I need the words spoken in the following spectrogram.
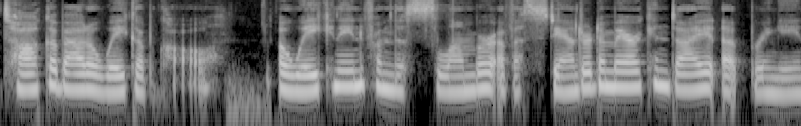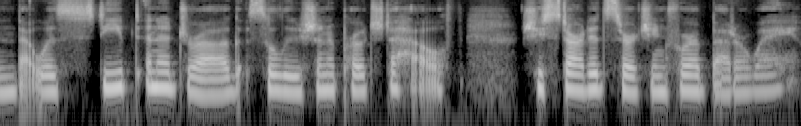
Talk about a wake up call. Awakening from the slumber of a standard American diet upbringing that was steeped in a drug solution approach to health, she started searching for a better way.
